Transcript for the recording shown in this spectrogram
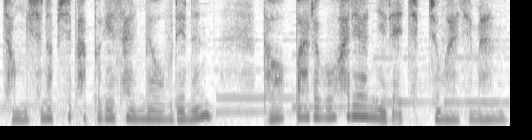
정신없이 바쁘게 살며 우리는 더 빠르고 화려한 일에 집중하지만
